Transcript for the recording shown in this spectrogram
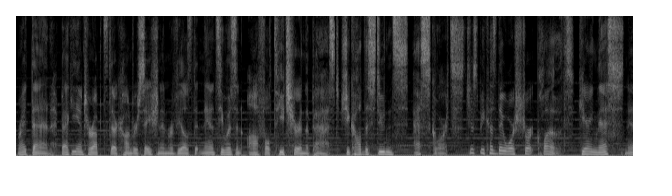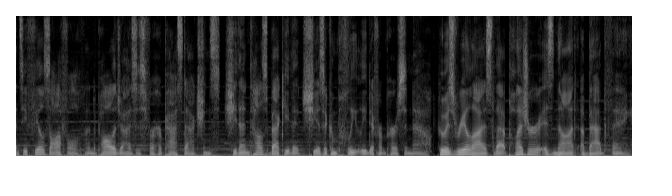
Right then, Becky interrupts their conversation and reveals that Nancy was an awful teacher in the past. She called the students escorts just because they wore short clothes. Hearing this, Nancy feels awful and apologizes apologizes for her past actions. She then tells Becky that she is a completely different person now, who has realized that pleasure is not a bad thing.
